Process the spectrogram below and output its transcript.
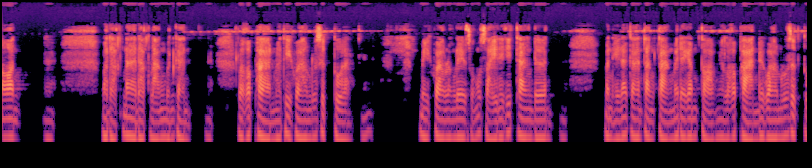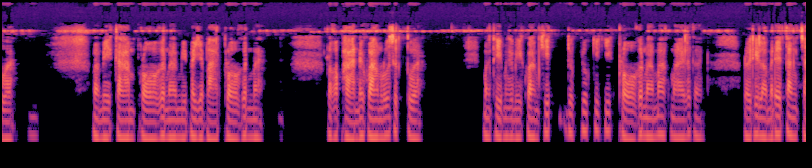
นอนมาดักหน้าดักหลังเหมือนกันเราก็ผ่านมาที่ความรู้สึกตัว มีความลังเลสงสัยในทิศทางเดิน มันเห็นอาการต่างๆ ไม่ได้คำตอบเราก็ผ่านด้วยความรู้สึกตัวว่ามีการโผล่ขึ้นมา มีพยาบาทโผล่ขึ้นมา เราก็ผ่านด้วยความรู้สึกตัว บางทีมันก็มีความคิดยุกยุกยิกยิกโผล่ขึ้นมามากมายแล้วกันโดยที่เราไม่ได้ตั้งใจ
